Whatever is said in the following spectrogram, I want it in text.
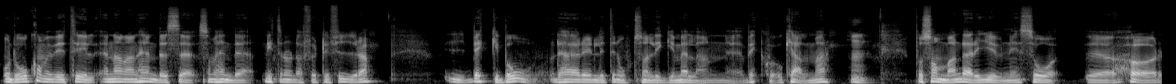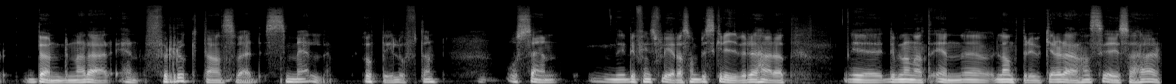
Och då kommer vi till en annan händelse som hände 1944 i Bäckebo. Det här är en liten ort som ligger mellan eh, Växjö och Kalmar. Mm. På sommaren där i juni så eh, hör bönderna där en fruktansvärd smäll uppe i luften. Mm. Och sen, det finns flera som beskriver det här att Eh, det är bland annat en eh, lantbrukare där, han säger så här.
